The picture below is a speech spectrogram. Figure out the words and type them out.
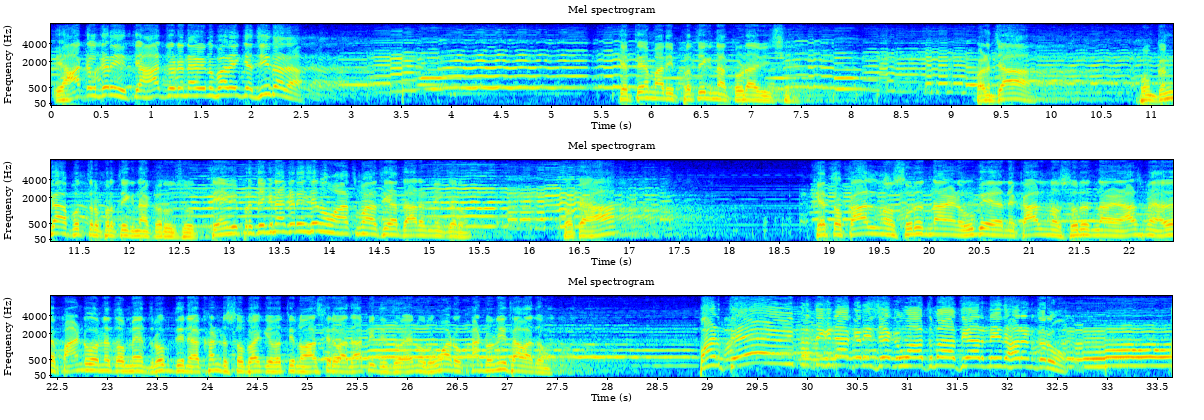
એ હાકલ કરી, ત્યાં હાથ જોડીને આવીને ઊભા રહી કે જી, દાદા. કે તે મારી પ્રતિજ્ઞા તોડાવી છે. પણ જા, હું ગંગા પુત્ર પ્રતિજ્ઞા કરું છું. તે એવી પ્રતિજ્ઞા કરી છે ને હું હાથમાંથી આ ધારણ નહીં કરું. તો કે હા. કે તો કાલનો સૂરજનારાયણ ઉગે અને કાલનો સૂરજનારાયણ આસમે. હવે પાંડવોને તો મેં દ્રૌપદીને અખંડ સૌભાગ્યવતીનો આશીર્વાદ આપી દીધો. એનું રૂવાડું ખાંડું નહીં થવા દઉં. પ્રતિજ્ઞા કરી છે કે હું હાથમાં હથિયાર નહીં ધારણ કરું.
